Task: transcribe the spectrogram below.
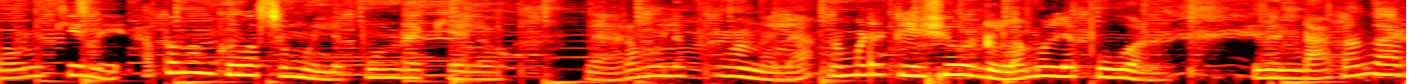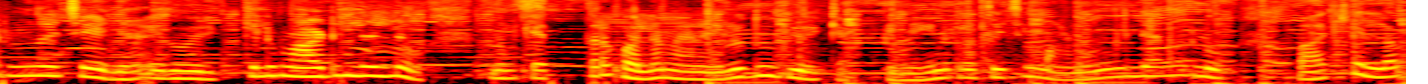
ഇരിക്കല്ലേ അപ്പം നമുക്ക് കുറച്ച് മുല്ലപ്പൂ ഉണ്ടാക്കിയാലോ വേറെ മുല്ലപ്പൂ എന്നല്ല നമ്മുടെ ടിഷ്യൂ കൊണ്ടുള്ള മുല്ലപ്പൂവാണ്. ഇത് ഉണ്ടാക്കാൻ കാരണം എന്ന് വെച്ച് കഴിഞ്ഞാൽ ഇത് ഒരിക്കലും പാടില്ലല്ലോ നമുക്ക് എത്ര കൊല്ലം വേണമെങ്കിലും ഇത് ഉപയോഗിക്കാം. പിന്നെ ഇതിന് പ്രത്യേകിച്ച് മണമൊന്നുമില്ല എന്നുള്ളൂ ബാക്കിയെല്ലാം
